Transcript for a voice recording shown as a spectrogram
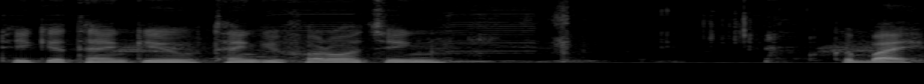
ठीक है, thank you thank you for watching. Okay, bye.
